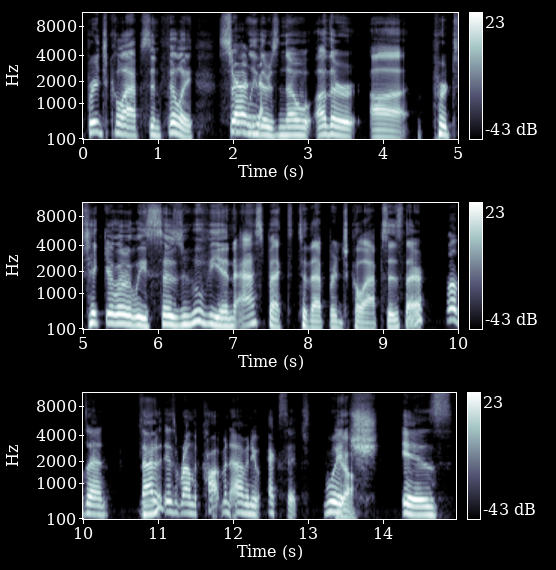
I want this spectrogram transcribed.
bridge collapse in Philly. Certainly there's no other uh particularly Sezuvian aspect to that bridge collapse, is there? Well, Dan, that is around the Cottman Avenue exit, which is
